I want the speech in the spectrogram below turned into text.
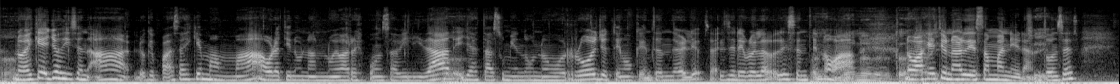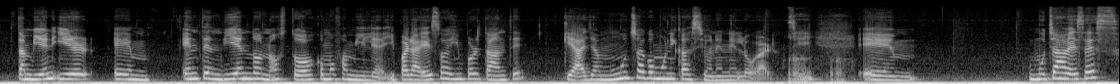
Ah. No es que ellos dicen, ah, lo que pasa es que mamá ahora tiene una nueva responsabilidad, ah. ella está asumiendo un nuevo rol, yo tengo que entenderle. O sea, el cerebro del adolescente ah, no, va, no, va a gestionar de esa manera. Entonces, también ir em, entendiéndonos todos como familia y para eso es importante que haya mucha comunicación en el hogar. ¿sí? Em, muchas veces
